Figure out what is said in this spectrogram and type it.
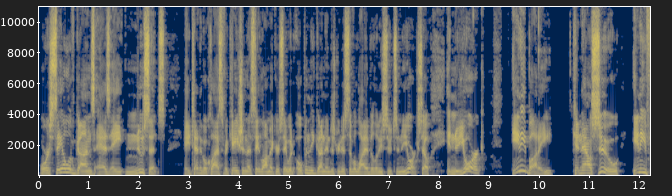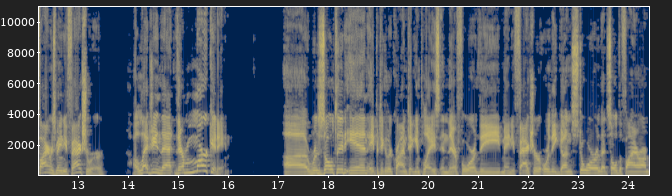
or sale of guns as a nuisance, a technical classification that state lawmakers say would open the gun industry to civil liability suits in New York. So in New York, anybody can now sue any firearms manufacturer alleging that their marketing uh, resulted in a particular crime taking place, and therefore the manufacturer or the gun store that sold the firearm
